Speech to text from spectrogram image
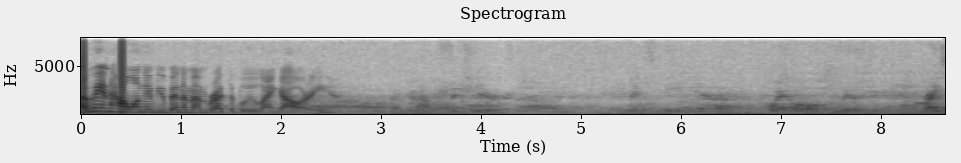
Okay, and how long have you been a member at the Blue Line Gallery? Uh, about six years. Um, mixed media, oil with rice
